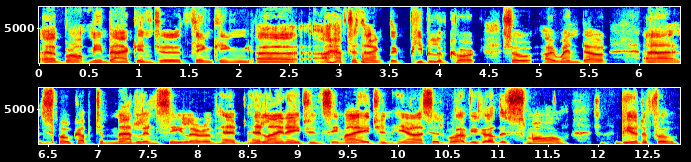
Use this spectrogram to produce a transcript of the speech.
uh, brought me back into thinking. Uh, I have to thank the people of Cork. So I went down, uh, spoke up to Madeline Sealer of Head, Headline Agency, my agent here. And I said, What have you got that's small, beautiful,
